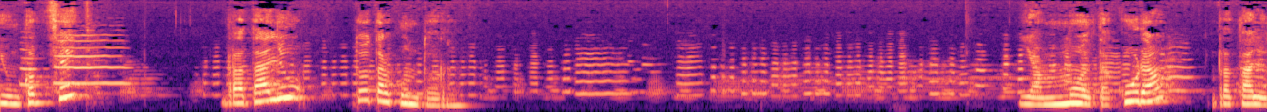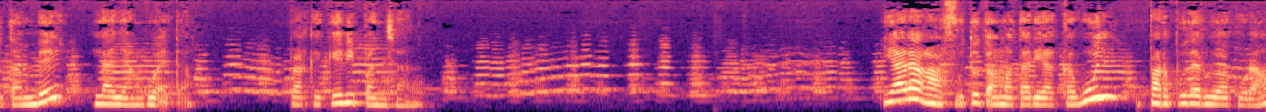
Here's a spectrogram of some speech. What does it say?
I un cop fet, retallo tot el contorn. I amb molta cura retallo també la llengüeta perquè quedi penjant. I ara agafo tot el material que vull per poder-lo decorar.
